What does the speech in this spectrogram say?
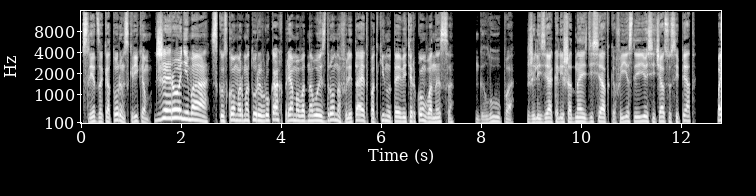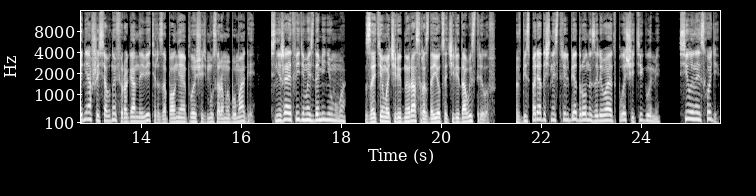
Вслед за которым с криком «Джеронима!» с куском арматуры в руках прямо в одного из дронов летает подкинутая ветерком Ванесса. Глупо. Железяка лишь одна из десятков, и если ее сейчас усыпят, поднявшийся вновь ураганный ветер, заполняя площадь мусором и бумагой, снижает видимость до минимума. Затем в очередной раз раздается череда выстрелов. В беспорядочной стрельбе дроны заливают площадь иглами. Силы на исходе.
